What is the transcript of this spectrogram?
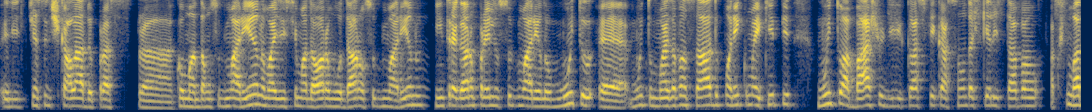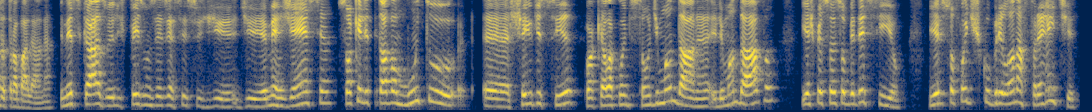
Ele tinha sido escalado para comandar um submarino, mas em cima da hora mudaram o submarino e entregaram para ele um submarino muito, é, muito mais avançado, porém com uma equipe muito abaixo de classificação das que ele estava acostumado a trabalhar, né? E nesse caso ele fez uns exercícios de, de emergência, só que ele estava muito é, cheio de si com aquela condição de mandar, né? Ele mandava e as pessoas obedeciam. E ele só foi descobrir lá na frente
